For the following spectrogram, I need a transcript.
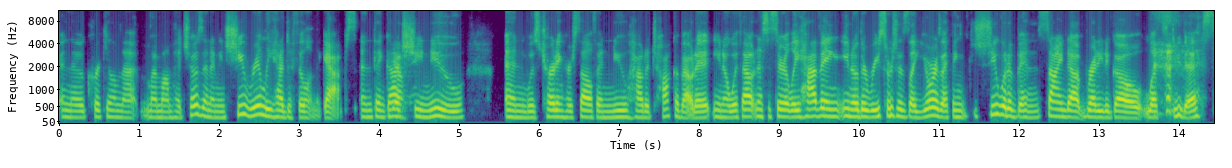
in the curriculum that my mom had chosen i mean she really had to fill in the gaps and thank god yeah. she knew and was charting herself and knew how to talk about it you know without necessarily having you know the resources like yours i think she would have been signed up ready to go let's do this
